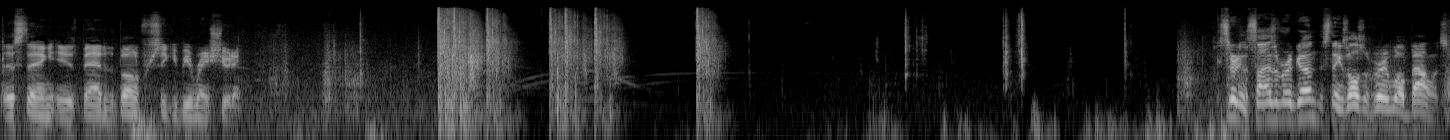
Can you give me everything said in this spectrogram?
This thing is bad to the bone for CQB range shooting. Considering the size of our gun, this thing is also very well balanced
